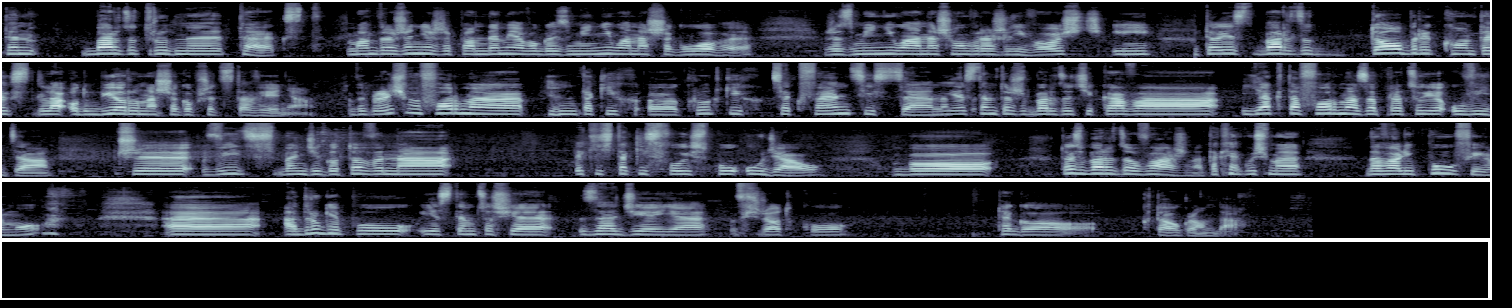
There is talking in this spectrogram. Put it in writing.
ten bardzo trudny tekst. Mam wrażenie, że pandemia w ogóle zmieniła nasze głowy, że zmieniła naszą wrażliwość i to jest bardzo dobry kontekst dla odbioru naszego przedstawienia. Wybraliśmy formę takich e, krótkich sekwencji scen. Jestem też bardzo ciekawa, jak ta forma zapracuje u widza. Czy widz będzie gotowy na jakiś taki swój współudział, bo to jest bardzo ważne. Tak jakbyśmy dawali pół filmu, a drugie pół jest tym, co się zadzieje w środku tego, kto ogląda.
